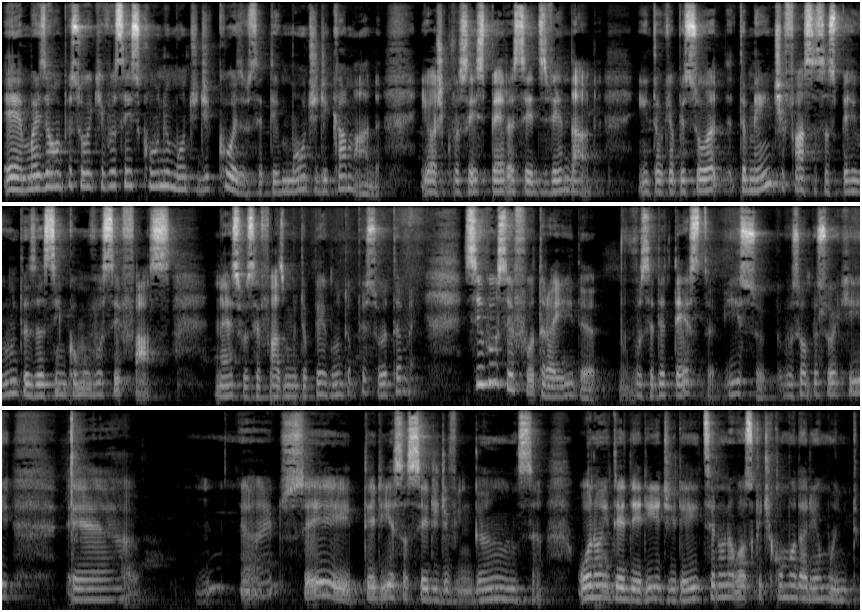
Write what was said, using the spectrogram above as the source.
é, mas é uma pessoa que você esconde um monte de coisa, você tem um monte de camada. E eu acho que você espera ser desvendada. Então, que a pessoa também te faça essas perguntas assim como você faz. Né? Se você faz muita pergunta, a pessoa também. Se você for traída, você detesta isso, você é uma pessoa que é, eu não sei, teria essa sede de vingança, ou não entenderia direito, seria um negócio que te incomodaria muito.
